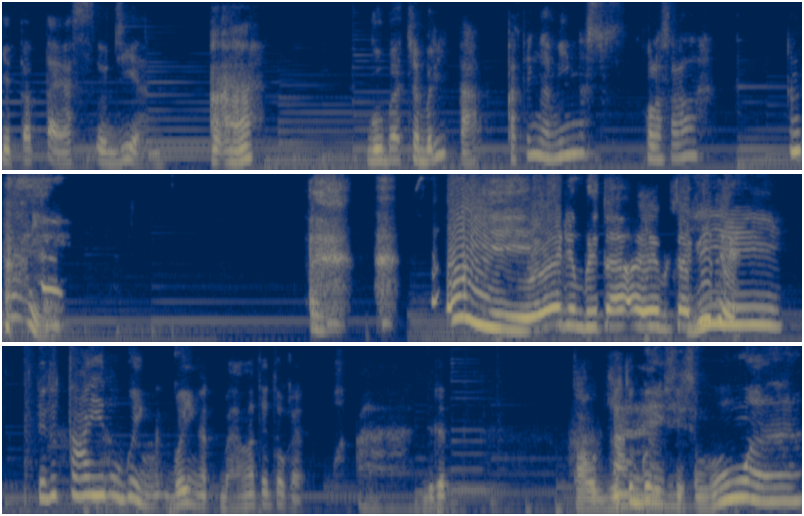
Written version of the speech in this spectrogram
kita tes ujian Heeh. gue baca berita katanya nggak minus kalau salah kan tai Oh iya, ada berita ada berita gitu ya? Iya. itu tai tuh gue inget, gue inget banget itu kayak wah anjir tahu gitu gue isi semua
